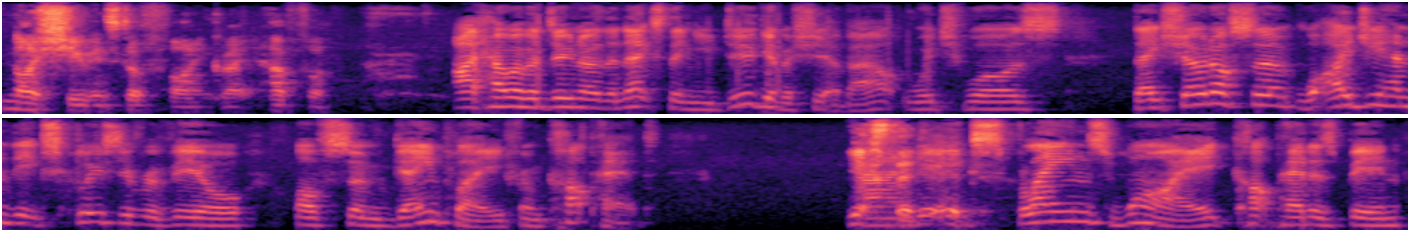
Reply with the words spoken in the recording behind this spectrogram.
nice shooting stuff. Fine, great, have fun. I, however, do know the next thing you do give a shit about, which was they showed off some. Well, IGN had the exclusive reveal of some gameplay from Cuphead, Yes, and it explains why Cuphead has been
